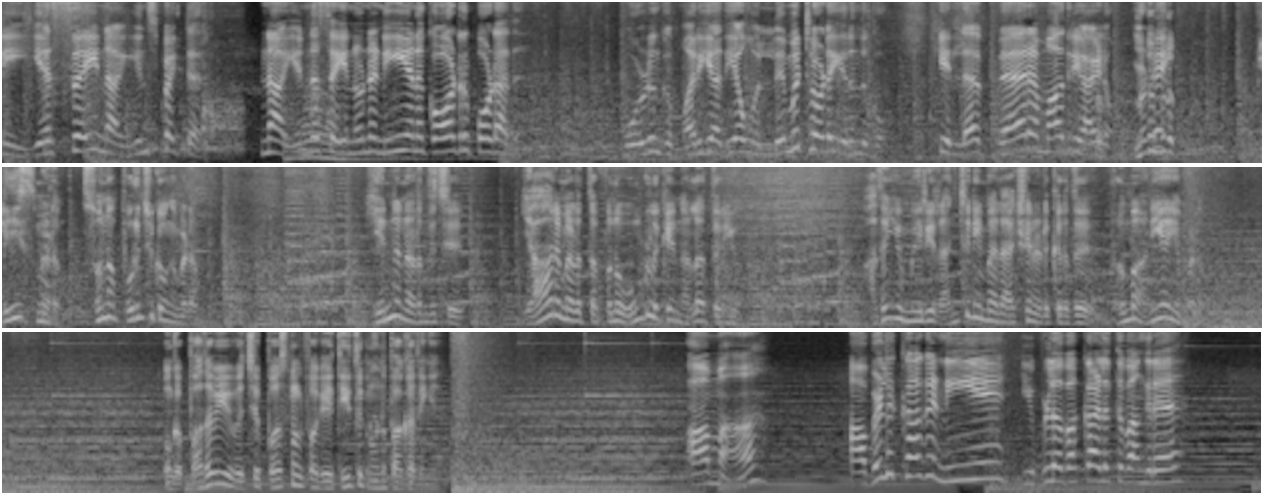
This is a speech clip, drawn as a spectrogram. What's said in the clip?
நீ எஸ்ஐ நான் இன்ஸ்பெக்டர். நான் என்ன செய்யணும்னு நீ எனக்கு ஆர்டர் போடாத. ஒழுங்கு மரியாதையா உன் லிமிட்டோட இருந்துக்கோ. இல்ல வேற மாதிரி ஆயிடும். மேடம் மேடம் ப்ளீஸ் மேடம் சொன்னா புரிஞ்சுக்கோங்க மேடம். என்ன நடந்துச்சு? யாரு மேல தப்புன்னு உங்களுக்கே நல்லா தெரியும். அதையும் மீறி ரஞ்சனி மேல ஆக்ஷன் எடுக்கிறது ரொம்ப அநியாயம் மேடம். உங்க பதவியை வச்சு பர்சனல் பகையை தீர்த்துக்கணும்னு பார்க்காதீங்க. ஆமா அவளுக்காக நீயே இவ்ளோ வக்காலத்து வாங்குற?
